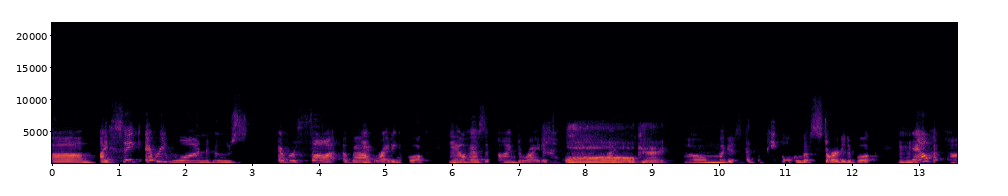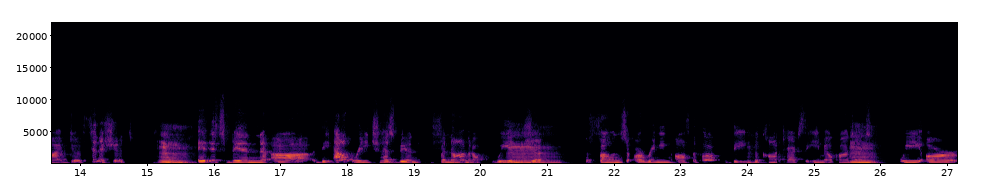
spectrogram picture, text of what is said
Um, I think everyone who's ever thought about writing a book Mm. now has the time to write it. Oh, okay. Oh my goodness. And the people who have started a book Mhm. now have time to finish it. Mm. it it's been, uh, the outreach has been phenomenal. We have just, Mm. The phones are ringing off the hook, the, the Mhm. contacts, the email contacts. Mm. We are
